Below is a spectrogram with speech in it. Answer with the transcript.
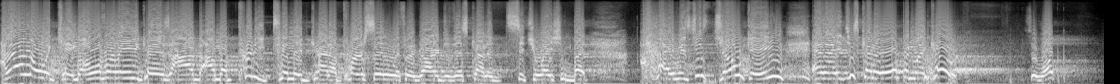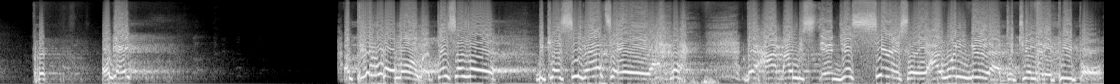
I don't know what came over me because I'm, I'm a pretty timid kind of person with regard to this kind of situation, but I was just joking and I just kind of opened my coat. I said, well, okay. A pivotal moment. This is a because see, that's a, that I'm, I'm, just seriously, I wouldn't do that to too many people.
